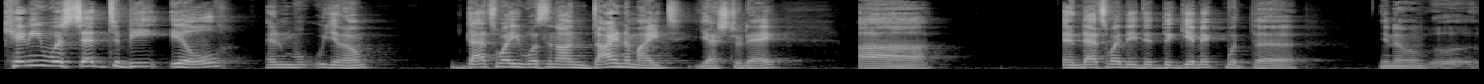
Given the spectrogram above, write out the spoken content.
Kenny was said to be ill, and you know that's why he wasn't on Dynamite yesterday. Uh, and that's why they did the gimmick with the, you know, uh,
